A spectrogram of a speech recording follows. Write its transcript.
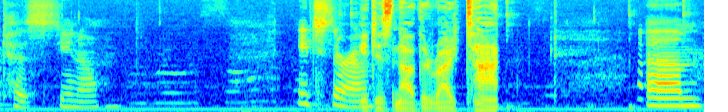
because you know, each their own. It is now the right time. Um.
